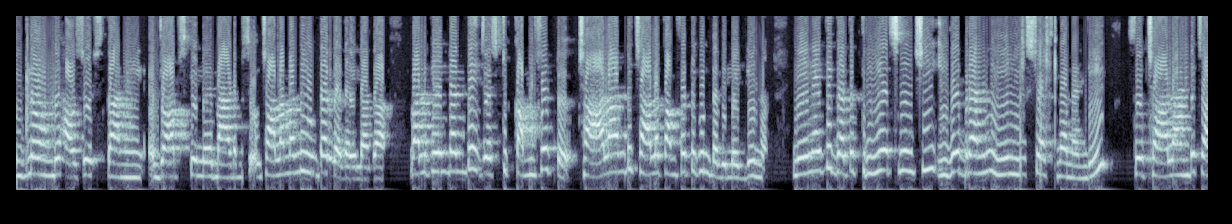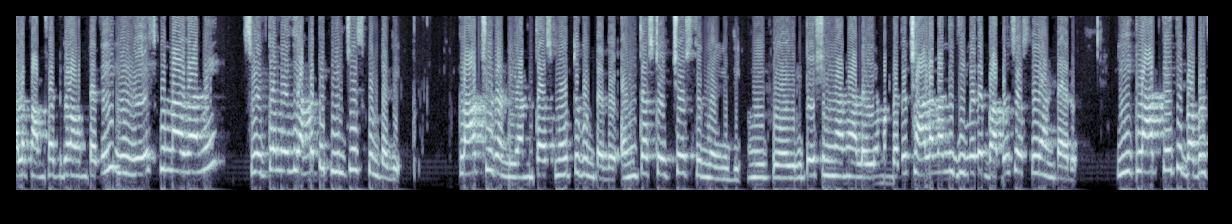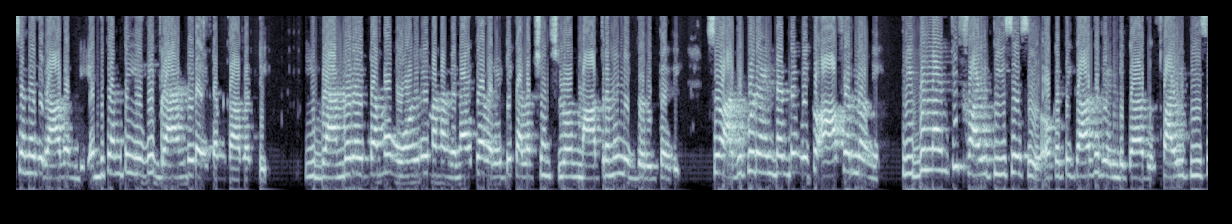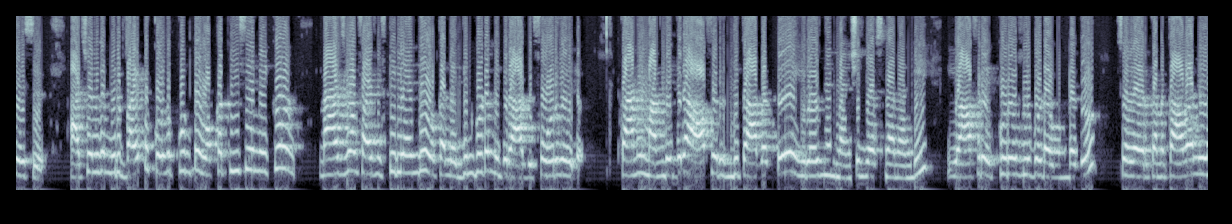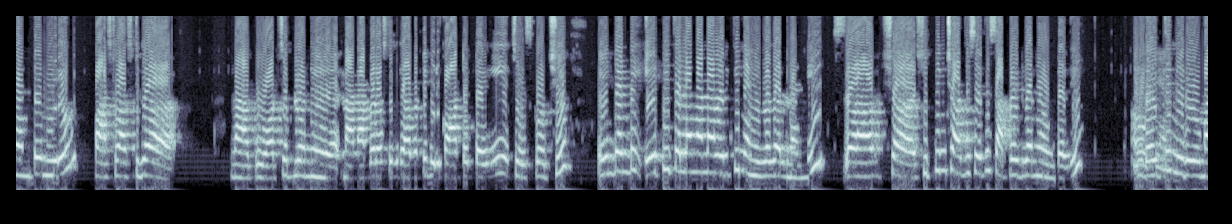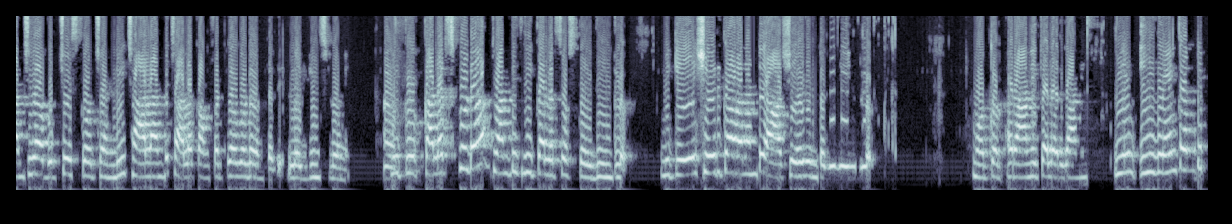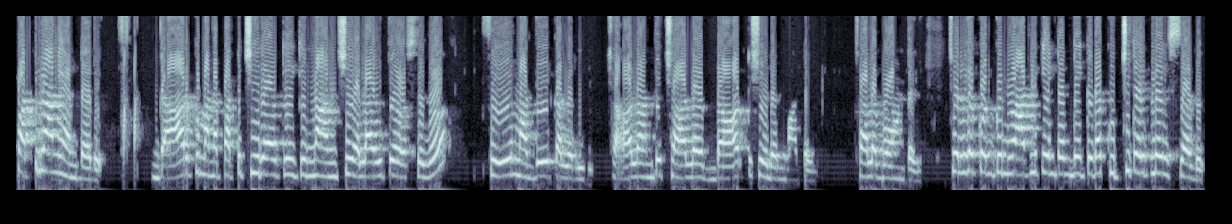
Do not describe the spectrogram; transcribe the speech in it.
ఇంట్లో ఉండే హౌస్ వైఫ్స్ కానీ జాబ్స్కి వెళ్ళే మేడమ్స్ చాలా మంది ఉంటారు కదా ఇలాగా. వాళ్ళకి ఏంటంటే జస్ట్ కంఫర్ట్ చాలా అంటే చాలా కంఫర్ట్గా ఉంటది లెగ్గిన్ నేనైతే గత త్రీ ఇయర్స్ నుంచి ఇదే బ్రాండ్ నేను యూస్ చేస్తున్నానండి. సో చాలా అంటే చాలా కంఫర్ట్గా ఉంటది. మీరు వేసుకున్నా గానీ స్వెట్ అనేది అమ్మటి పీల్చేసుకుంటది. క్లాత్ చూడండి ఎంత స్మూత్గా ఉంటుందో ఎంత స్ట్రెచ్ వస్తుందో ఇది. మీకు ఇరిటేషన్ గానీ అలా ఏముండదు చాలా మంది దీని మీద బబుల్స్ వస్తాయి అంటారు. ఈ క్లాత్కి అయితే బబుల్స్ అనేది రాదండి. ఎందుకంటే ఇది బ్రాండెడ్ ఐటమ్ కాబట్టి. ఈ బ్రాండెడ్ ఐటమ్ ఓన్లీ మన వినాయక వెరైటీ కలెక్షన్స్లో మాత్రమే మీకు దొరుకుతుంది. సో అది కూడా ఏంటంటే మీకు ఆఫర్లోని ట్రిపుల్ నైన్కి ఫైవ్ పీసెస్ ఒకటి కాదు రెండు కాదు ఫైవ్ పీసెస్. యాక్చువల్గా మీరు బయట కొనుక్కుంటే ఒక పీసే మీకు మాక్సిమం ఫైవ్ ఫిఫ్టీ లేనిది ఒక లెగ్గిన్ కూడా మీకు రాదు ఫోర్ వేలు. కానీ మన దగ్గర ఆఫర్ ఉంది కాబట్టి ఈ రోజు నేను మెన్షన్ చేస్తున్నానండి. ఈ ఆఫర్ ఎక్కువ రోజులు కూడా ఉండదు. సో ఎవరికైనా కావాలి అంటే మీరు ఫాస్ట్ ఫాస్ట్గా నాకు వాట్సాప్లోని నా నంబర్ వస్తుంది కాబట్టి మీరు కాంటాక్ట్ అయ్యి చేసుకోవచ్చు. ఏంటంటే ఏపీ తెలంగాణ వరకు నేను ఇవ్వగలనండి. షిప్పింగ్ ఛార్జెస్ అయితే సపరేట్ గానే ఉంటది. ఇదైతే మీరు మంచిగా బుక్ చేసుకోవచ్చు అండి చాలా అంటే చాలా కంఫర్ట్గా కూడా ఉంటది లెగ్గిన్స్లోని. మీకు కలర్స్ కూడా ట్వంటీ త్రీ కలర్స్ వస్తాయి దీంట్లో. మీకు ఏ షేడ్ కావాలంటే ఆ షేడ్ ఉంటది దీంట్లో. మొత్తం రాణి కలర్ గాని. ఇదేంటంటే పట్టు రాణి అంటారు. డార్క్ మన పట్టు చీరకి కింద అంచు ఎలా అయితే వస్తుందో సేమ్ అదే కలర్ ఇది. చాలా అంటే చాలా డార్క్ షేడ్ అన్నమాట ఇది. చాలా బాగుంటది. యాక్చువల్గా కొన్ని కొన్ని వాటికి ఏంటంటే ఇక్కడ కుర్చీ టైప్లో ఇస్తాడు.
